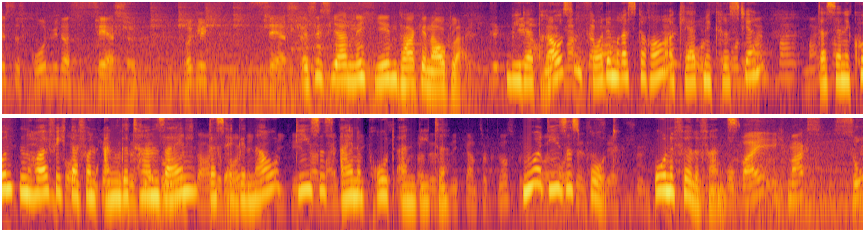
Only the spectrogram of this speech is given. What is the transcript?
ist das Brot wieder sehr schön. Wirklich sehr schön. Es ist ja nicht jeden Tag genau gleich. Wieder draußen vor dem Restaurant erklärt mir Christian, dass seine Kunden häufig davon angetan seien, dass er genau dieses eine Brot anbiete. Nur dieses Brot, ohne Firlefanz. Wobei, ich mag es so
